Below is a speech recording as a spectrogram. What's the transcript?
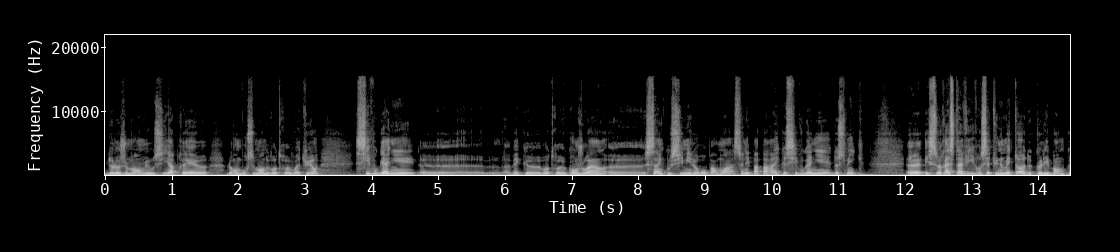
de logement, mais aussi après euh, le remboursement de votre voiture. Si vous gagnez euh, avec euh, votre conjoint 5 euh, ou 6 000 euros par mois, ce n'est pas pareil que si vous gagnez de SMIC. et ce reste à vivre, c'est une méthode que les banques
